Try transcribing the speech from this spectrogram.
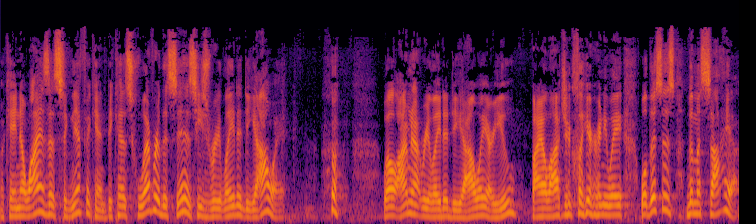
Okay, now why is that significant? Because whoever this is, he's related to Yahweh. well, I'm not related to Yahweh, are you? Biologically or anyway? Well, this is the Messiah,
